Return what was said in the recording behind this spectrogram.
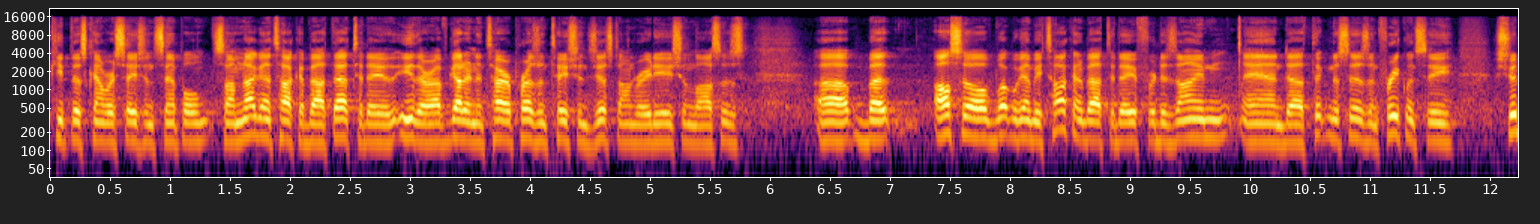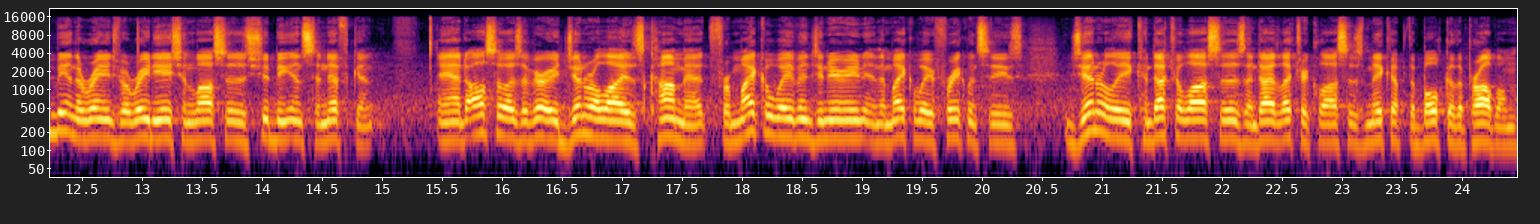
keep this conversation simple. So I'm not going to talk about that today either. I've got an entire presentation just on radiation losses. Uh, but also what we're going to be talking about today for design and uh, thicknesses and frequency should be in the range where radiation losses should be insignificant. And also as a very generalized comment, for microwave engineering and the microwave frequencies, generally conductor losses and dielectric losses make up the bulk of the problem.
